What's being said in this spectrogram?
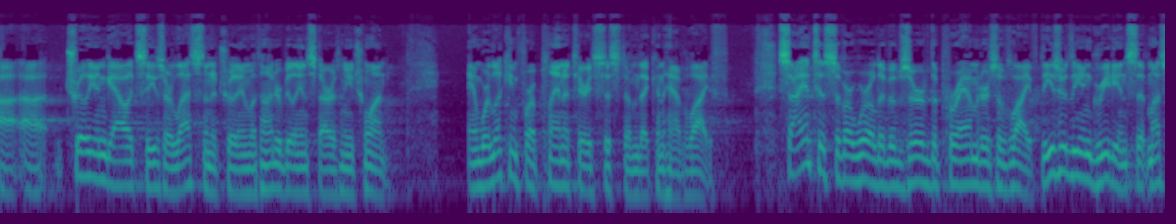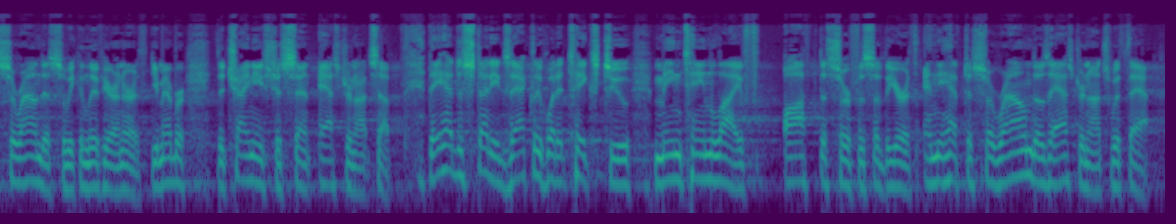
Uh, uh, trillion galaxies or less than a trillion with 100 billion stars in each one. And we're looking for a planetary system that can have life. Scientists of our world have observed the parameters of life. These are the ingredients that must surround us so we can live here on Earth. Do you remember the Chinese just sent astronauts up? They had to study exactly what it takes to maintain life off the surface of the earth. And you have to surround those astronauts with that.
